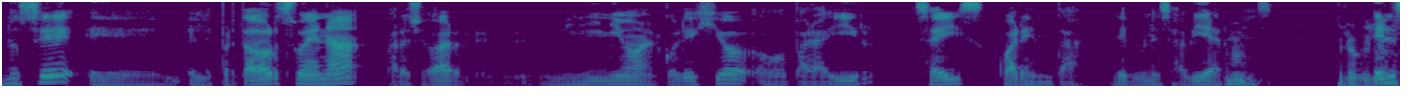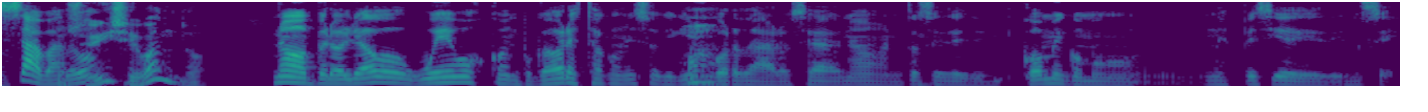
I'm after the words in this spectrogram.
no sé, eh, el despertador suena para llevar eh, mi niño al colegio o para ir 6.40 de lunes a viernes. Pero que El lo- sábado- Lo seguís llevando. No, pero le hago huevos con, porque ahora está con eso que quiere Ah. engordar, o sea, no, entonces eh, come como una especie de, de, no sé,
